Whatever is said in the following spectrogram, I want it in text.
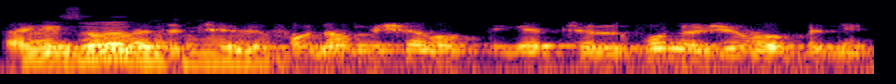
اگه بابت تلفن ها میشه خب دیگه تلفن رو جواب بدین.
